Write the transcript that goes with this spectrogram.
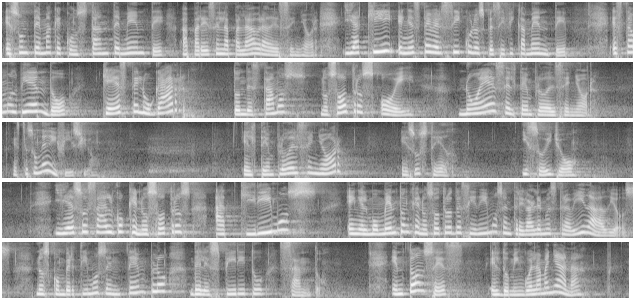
Es un tema que constantemente aparece en la palabra del Señor. Y aquí, en este versículo específicamente, estamos viendo que este lugar donde estamos nosotros hoy no es el templo del Señor. Este es un edificio. El templo del Señor es usted y soy yo. Y eso es algo que nosotros adquirimos en el momento en que nosotros decidimos entregarle nuestra vida a Dios, nos convertimos en templo del Espíritu Santo. Entonces, el domingo en la mañana,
